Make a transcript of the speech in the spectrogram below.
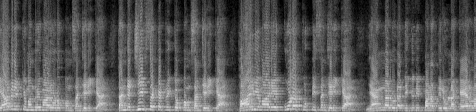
ക്യാബിനറ്റ് മന്ത്രിമാരോടൊപ്പം സഞ്ചരിക്കാൻ തന്റെ ചീഫ് സെക്രട്ടറിക്കൊപ്പം സഞ്ചരിക്കാൻ ഭാര്യമാരെ കൂടെ കൂട്ടി സഞ്ചരിക്കാൻ ഞങ്ങളുടെ നികുതി പണത്തിലുള്ള കേരള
